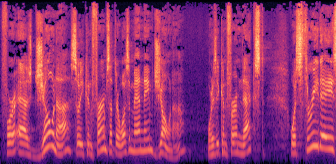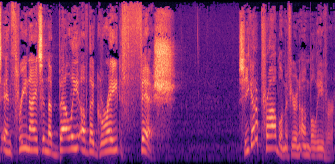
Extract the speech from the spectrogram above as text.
For as Jonah, so he confirms that there was a man named Jonah. What does he confirm next? Was three days and three nights in the belly of the great fish. So you got a problem if you're an unbeliever.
